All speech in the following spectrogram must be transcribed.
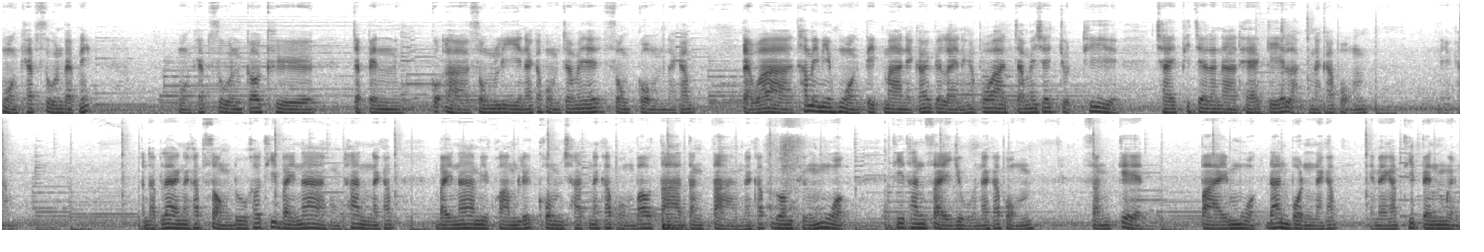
ห่วงแคปซูลแบบนี้ ห่วงแคปซูลก็คือจะเป็นทรงรีนะครับผมจะไม่ใช่ทรงกลมนะครับ แต่ว่าถ้าไม่มีห่วงติดมาเนี่ยก็ไม่เป็นไรนะครับ เพราะว่าจะไม่ใช่จุดที่ใช้พิจารณาแท้เก๊หลักนะครับผม อันดับแรกนะครับส่องดูเข้าที่ใบหน้าของท่านนะครับ ใบหน้ามีความลึกคมชัดนะครับ ผมเบ้าตาต่างๆนะครับ รวมถึงหมวกที่ท่านใส่อยู่นะครับ ผมสังเกตปลายหมวกด้านบนนะครับ เห็นไหมครับที่เป็นเหมือน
